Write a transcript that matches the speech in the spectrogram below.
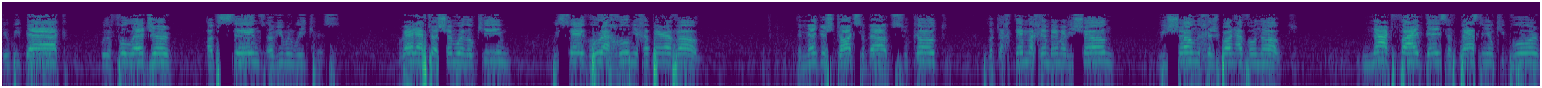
he'll be back with a full ledger of sins of human weakness. Right after Hashem Elohim, we say V'hurachum Yechaper Avon. The Medrash talks about Sukkot, L'kachtem lachem b'em Rishon, Rishon l'cheshbon avonot. Not five days have passed in Yom Kippur,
